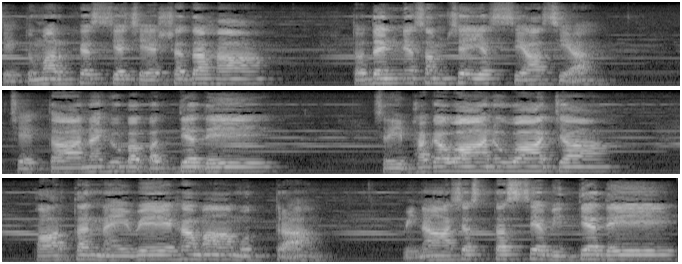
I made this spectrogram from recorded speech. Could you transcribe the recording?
चेतुमर्हस्य शेषतः न ह्युपपद्यते श्रीभगवानुवाच पार्थनैवेहमामुत्र विनाशस्तस्य विद्यते।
